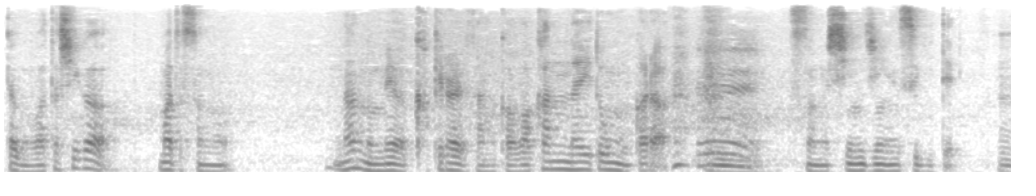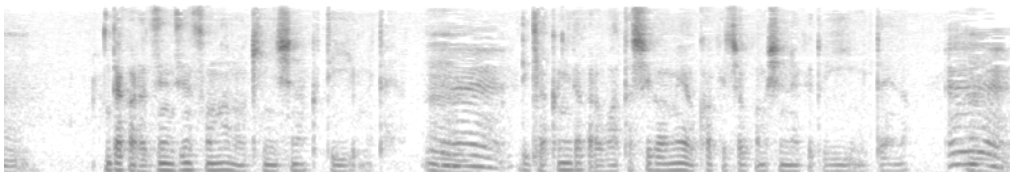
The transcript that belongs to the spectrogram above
多分私がまだその何の迷惑かけられたのか分かんないと思うからその新人すぎて。うん。だから全然そんなの気にしなくていいよみたいなううん。んで逆にだから私が迷惑かけちゃうかもしれないけどいいみたいな。うん。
